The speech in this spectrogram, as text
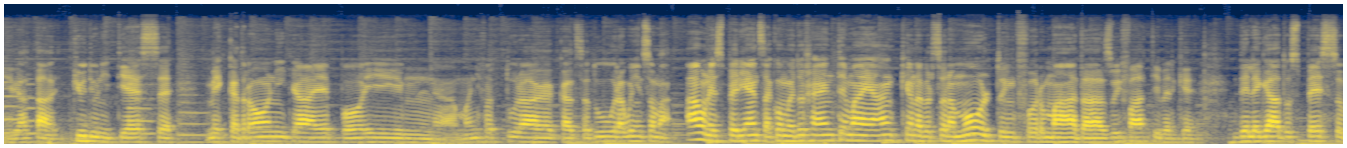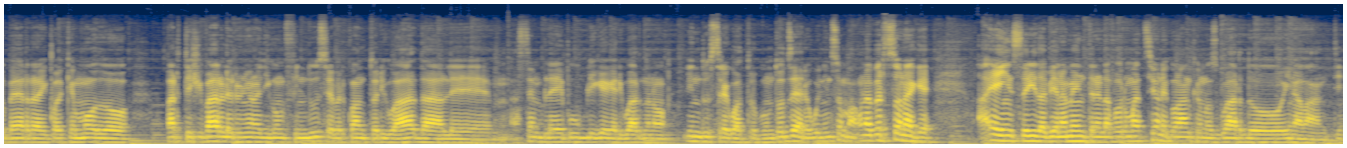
in realtà più di un ITS, meccatronica e poi mm, manifattura calzatura, quindi insomma ha un'esperienza come docente ma è anche una persona molto informata sui fatti perché delegato spesso per in qualche modo partecipare alle riunioni di Confindustria per quanto riguarda le assemblee pubbliche che riguardano l'industria 4.0, quindi insomma una persona che è inserita pienamente nella formazione con anche uno sguardo in avanti.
